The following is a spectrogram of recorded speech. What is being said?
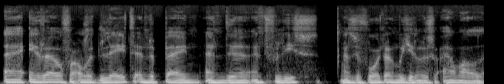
Uh, in ruil voor al het leed en de pijn en, de, en het verlies enzovoort. Dan moet je dus allemaal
